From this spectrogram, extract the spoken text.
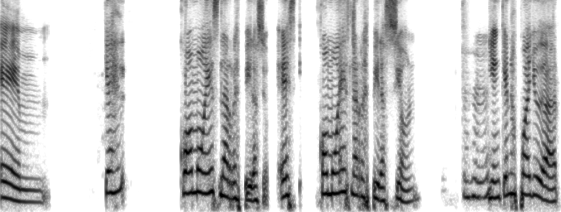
em, ¿qué es, ¿cómo es la respiración? Es, ¿Cómo es la respiración? ¿Y en qué nos puede ayudar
